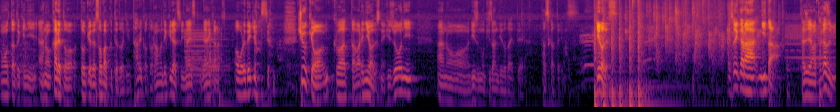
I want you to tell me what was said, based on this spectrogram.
思った時にあの彼と東京でそば食ってた時に誰かドラムできるやついないいないかなってあ俺できますよ。急遽加わった割にはですね非常にあのリズムを刻んでいただいて助かっております。ヒロです。それからギター。梶山高純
